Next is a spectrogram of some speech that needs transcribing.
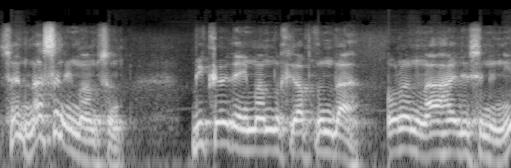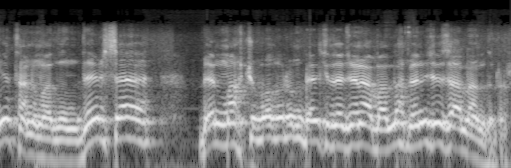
sen nasıl imamsın? Bir köyde imamlık yaptığında oranın ahalisini niye tanımadın derse ben mahcup olurum belki de Cenab-ı Allah beni cezalandırır.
